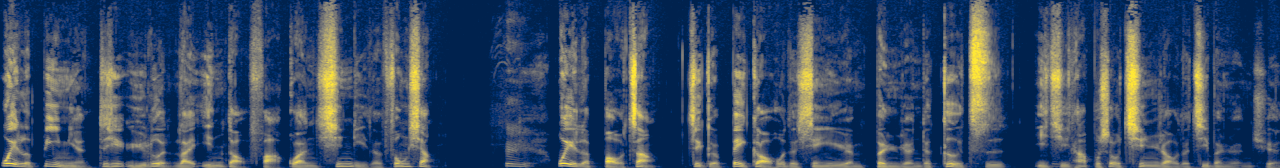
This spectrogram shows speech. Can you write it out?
为了避免这些舆论来引导法官心理的风向，嗯，为了保障这个被告或者嫌疑人本人的个资，以及他不受侵扰的基本人权，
